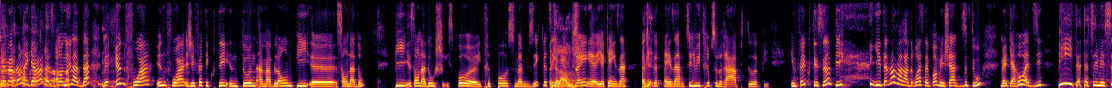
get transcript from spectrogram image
mais ma blonde est capable de se promener là-dedans. Mais une fois, une fois, j'ai fait écouter une toune à ma blonde puis euh, son ado. Puis son ado, je sais c'est pas, euh, il trippe pas sur ma musique. Là, il âge? bien, euh, il a 15 ans. C'est un Ok. petit gars de 15 ans. Fait lui, il trippe sur le rap et tout. Puis il me fait écouter ça, puis il est tellement maladroit, c'était pas méchant du tout. Mais Caro a dit Pis, t'as- t'as-tu aimé ça?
